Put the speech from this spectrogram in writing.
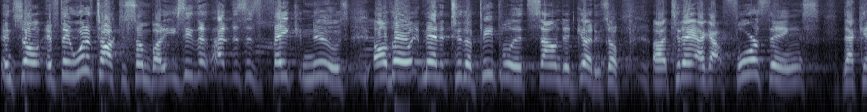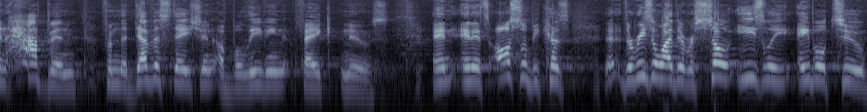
And so, if they would have talked to somebody, you see, that this is fake news. Although it meant to the people, it sounded good. And so, uh, today I got four things that can happen from the devastation of believing fake news. And, and it's also because uh, the reason why they were so easily able to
